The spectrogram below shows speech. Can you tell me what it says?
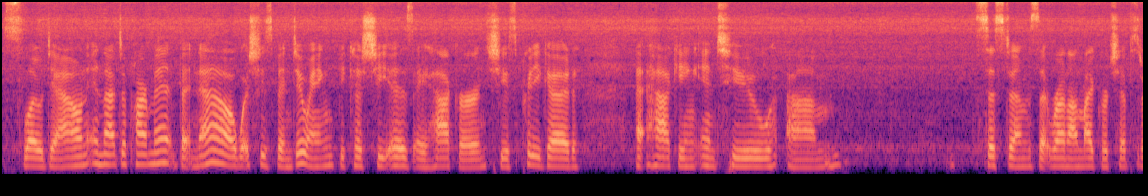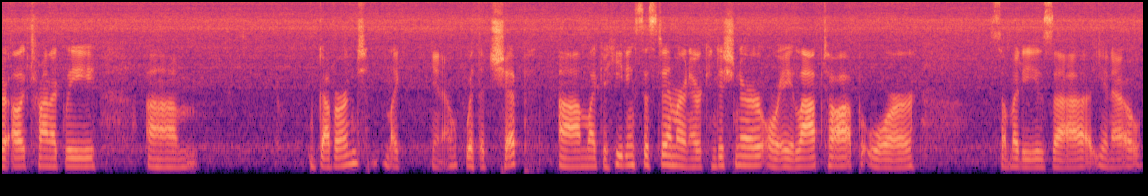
slowed down in that department. But now, what she's been doing, because she is a hacker and she's pretty good at hacking into um, systems that run on microchips that are electronically um, governed, like, you know, with a chip, um, like a heating system or an air conditioner or a laptop or somebody's, uh, you know,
